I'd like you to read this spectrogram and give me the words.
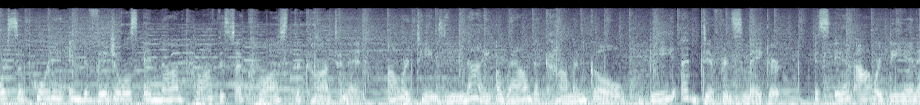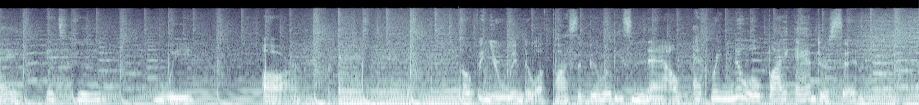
or supporting individuals and nonprofits across the continent, our teams unite around a common goal be a difference maker. It's in our DNA, it's who we are. Open your window of possibilities now at Renewal by Andersen.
